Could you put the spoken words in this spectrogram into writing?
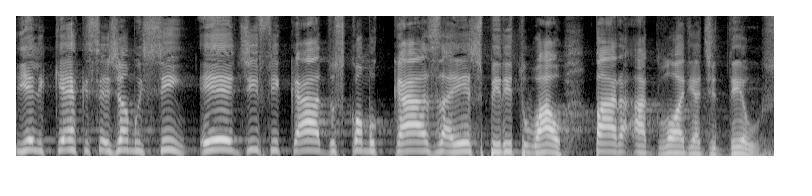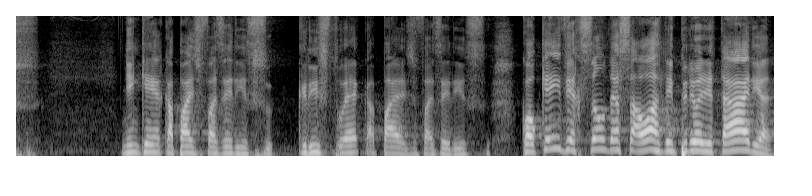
e Ele quer que sejamos, sim, edificados como casa espiritual para a glória de Deus. Ninguém é capaz de fazer isso Cristo é capaz de fazer isso. Qualquer inversão dessa ordem prioritária,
